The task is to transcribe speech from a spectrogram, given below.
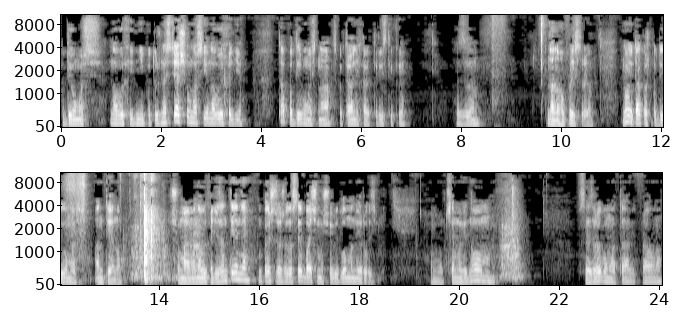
подивимось на вихідні потужності, що у нас є на виході, та подивимось на спектральні характеристики з даного пристрою. Ну і також подивимось антенну. Що маємо на виході з антени? Перше за все бачимо, що відломаний розім. От, Це ми відновимо. Все зробимо та відправимо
